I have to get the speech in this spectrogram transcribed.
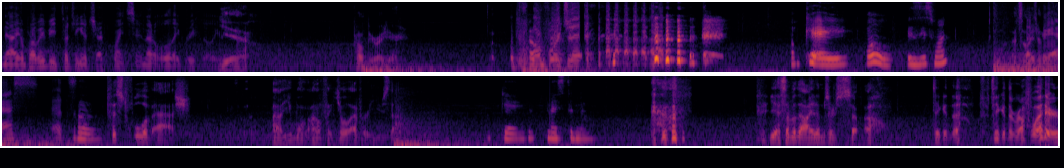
Now you'll probably be touching a checkpoint soon that will like refill you. yeah, probably right here. Unfortunate. okay. Oh, is this one? That's Touch item. grass. That's Oh, Fistful of ash. Uh, you won't. I don't think you'll ever use that. okay. Nice to know. yeah, some of the items are so. Oh, taking the taking the rough way. Or...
